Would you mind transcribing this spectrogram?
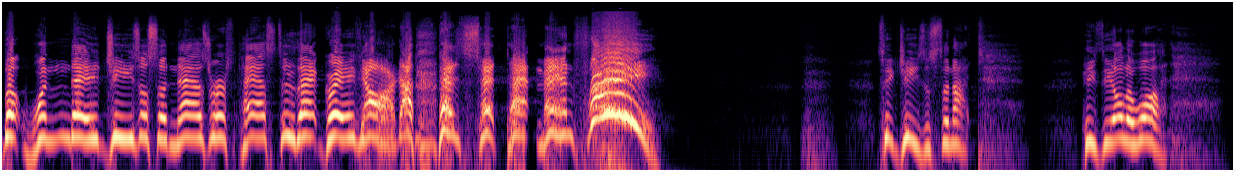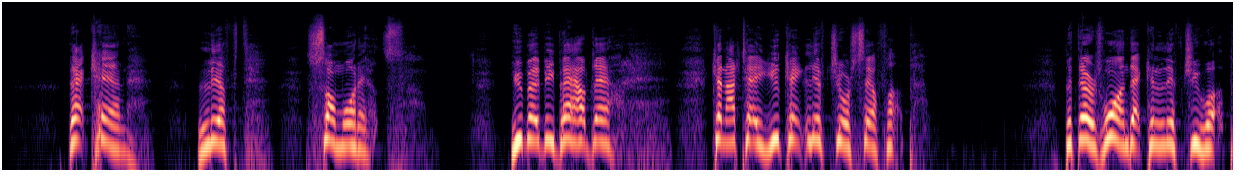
But one day Jesus of Nazareth passed through that graveyard and set that man free. See, Jesus tonight, He's the only one that can lift someone else. You may be bowed down. Can I tell you, you can't lift yourself up. But there's one that can lift you up.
